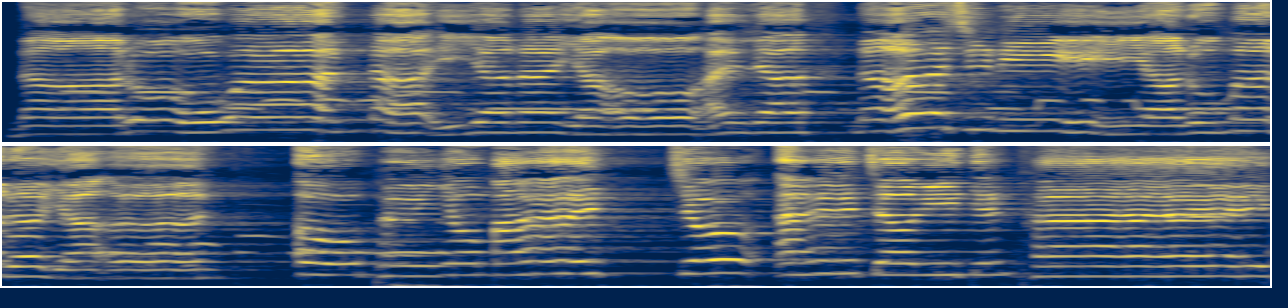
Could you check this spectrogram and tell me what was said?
那罗哇那咿呀那呀哦哎呀，那是你呀鲁玛的呀恩哦，朋友们就爱教育电台。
